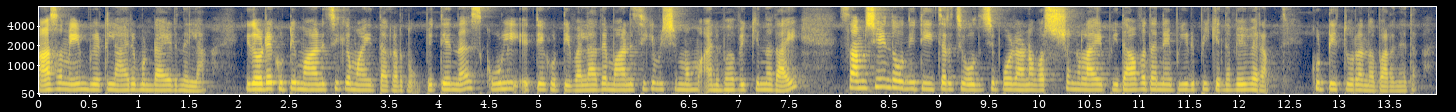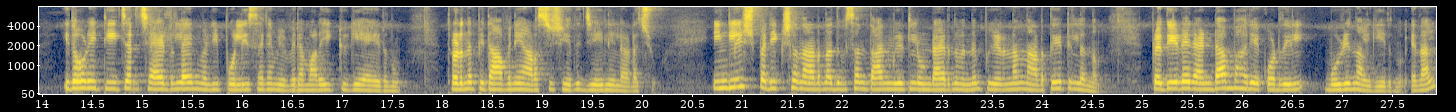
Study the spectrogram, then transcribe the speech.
ആ സമയം വീട്ടിൽ ആരും ഉണ്ടായിരുന്നില്ല. ഇതോടെ കുട്ടി മാനസികമായി തകർന്നു. പിറ്റേന്ന് സ്കൂളിൽ എത്തിയ കുട്ടി വല്ലാതെ മാനസിക വിഷമം അനുഭവിക്കുന്നതായി സംശയം തോന്നി ടീച്ചർ ചോദിച്ചപ്പോഴാണ് വർഷങ്ങളായി പിതാവ് തന്നെ പീഡിപ്പിക്കുന്ന വിവരം കുട്ടി തുറന്നു പറഞ്ഞത്. ഇതോടെ ടീച്ചർ ചൈൽഡ് ലൈൻ വഴി പോലീസിനെ വിവരം അറിയിക്കുകയായിരുന്നു. തുടർന്ന് പിതാവിനെ അറസ്റ്റ് ചെയ്ത് ജയിലിൽ അടച്ചു. ഇംഗ്ലീഷ് പരീക്ഷ നടന്ന ദിവസം താൻ വീട്ടിലുണ്ടായിരുന്നുവെന്നും പീഡനം നടത്തിയിട്ടില്ലെന്നും പ്രതിയുടെ രണ്ടാം ഭാര്യ കോടതിയിൽ മൊഴി നൽകിയിരുന്നു. എന്നാൽ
